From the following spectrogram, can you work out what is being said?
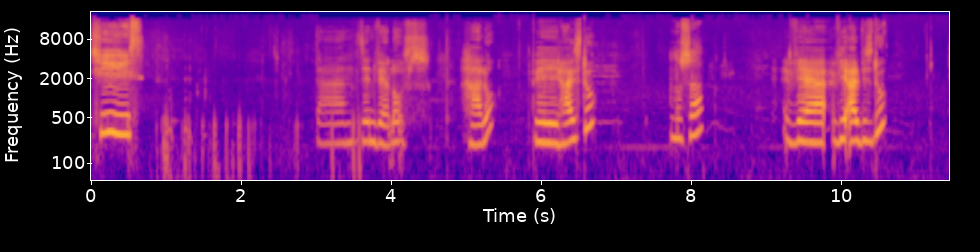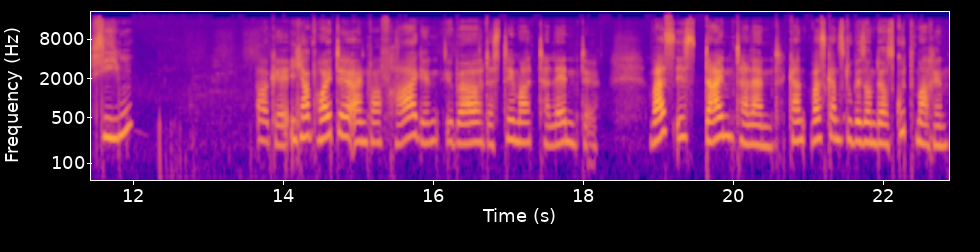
Tschüss. Dann sind wir los. Hallo? Wie heißt du? Musa, Wer, wie alt bist du? sieben. Okay, ich habe heute ein paar Fragen über das Thema Talente. Was ist dein Talent? Kann, was kannst du besonders gut machen?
